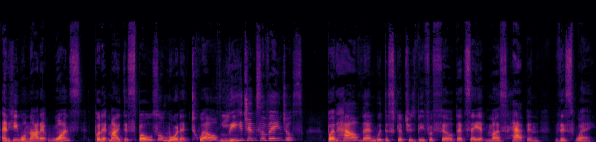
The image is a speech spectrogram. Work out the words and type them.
and he will not at once put at my disposal more than twelve legions of angels? But how then would the scriptures be fulfilled that say it must happen this way?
